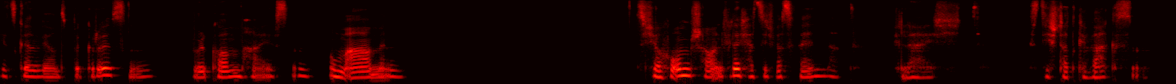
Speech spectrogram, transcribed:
Jetzt können wir uns begrüßen willkommen heißen, umarmen, sich auch umschauen. Vielleicht hat sich was verändert. Vielleicht ist die Stadt gewachsen.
